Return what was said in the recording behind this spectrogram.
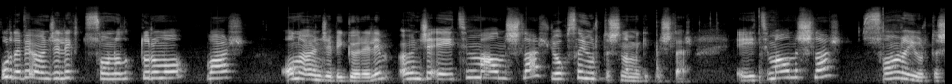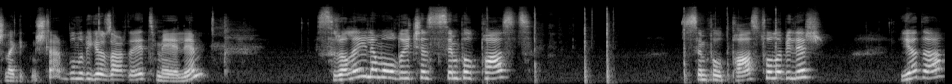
burada bir öncelik sonralık durumu var. Onu önce bir görelim. Önce eğitim mi almışlar yoksa yurt dışına mı gitmişler? Eğitim almışlar, sonra yurt dışına gitmişler. Bunu bir göz ardı etmeyelim. Sıralı eylem olduğu için simple past simple past olabilir. Ya da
